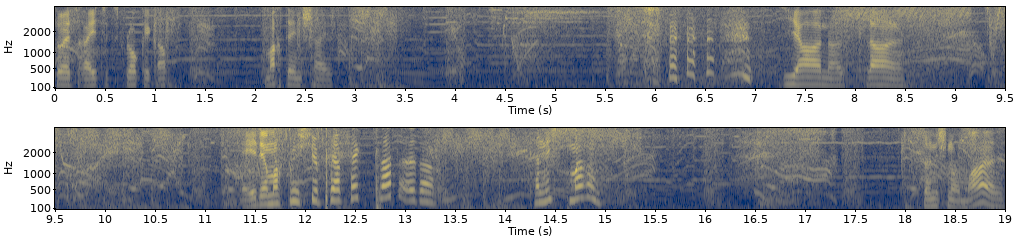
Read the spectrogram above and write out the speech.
so, jetzt reicht jetzt block ich ab. Mach den Scheiß. ja, na ist klar. Ey, der macht mich hier perfekt platt, Alter. Kann nichts machen. Ist doch nicht normal.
